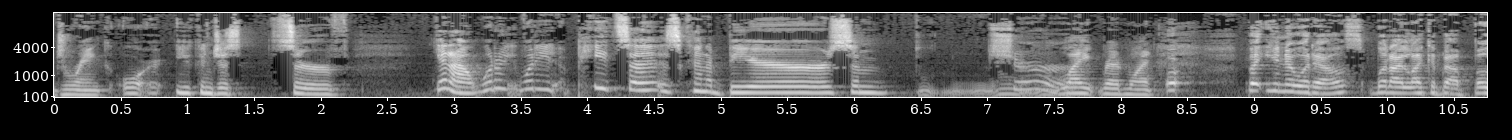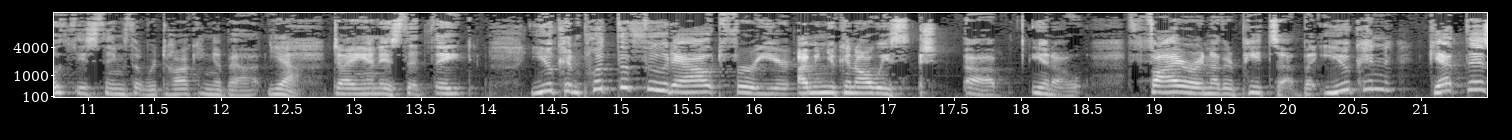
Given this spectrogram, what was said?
drink, or you can just serve you know, what do you, what do you, pizza is kind of beer, some Sure. light red wine. Or- But you know what else? What I like about both these things that we're talking about, Yeah. Diane, is that they, you can put the food out for your. I mean, you can always, uh, you know, fire another pizza, but you can get this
